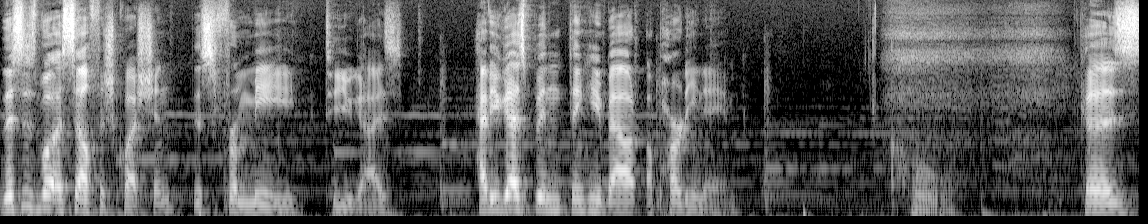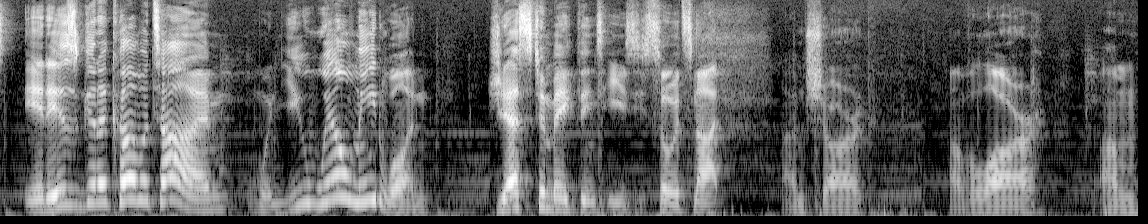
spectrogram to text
this is what a selfish question. This is from me to you guys. Have you guys been thinking about a party name? Oh. Because it is gonna come a time when you will need one, just to make things easy. So it's not, I'm Shark, I'm Valar, I'm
